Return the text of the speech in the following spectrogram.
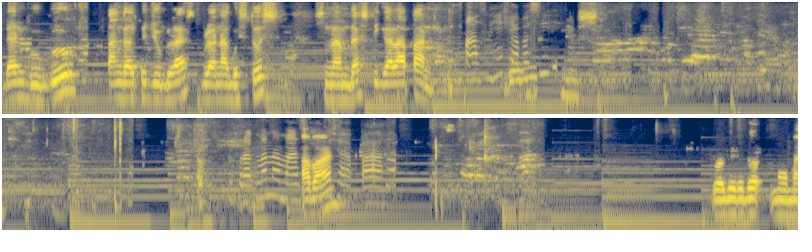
dan gugur tanggal 17 bulan Agustus 1938. Nama aslinya siapa sih? Supratman nama aslinya Apaan? siapa? Wage Rudolf nama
